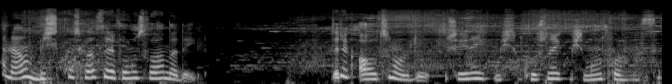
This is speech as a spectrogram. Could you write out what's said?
Hani ama Beşiktaş Galatasaray forması falan da değil. Direkt Altın Ordu şeyine gitmiştim. Kursuna gitmiştim onun forması.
